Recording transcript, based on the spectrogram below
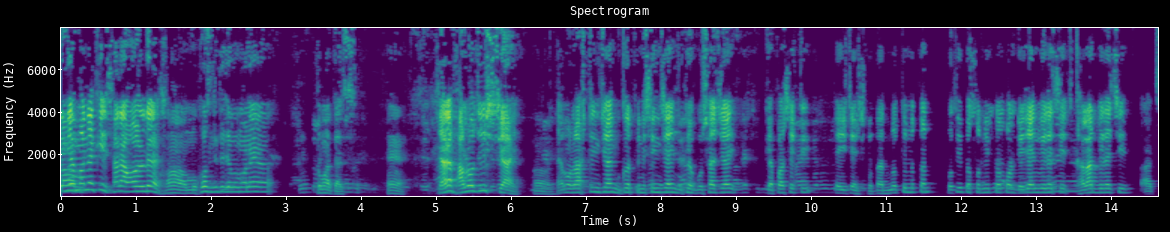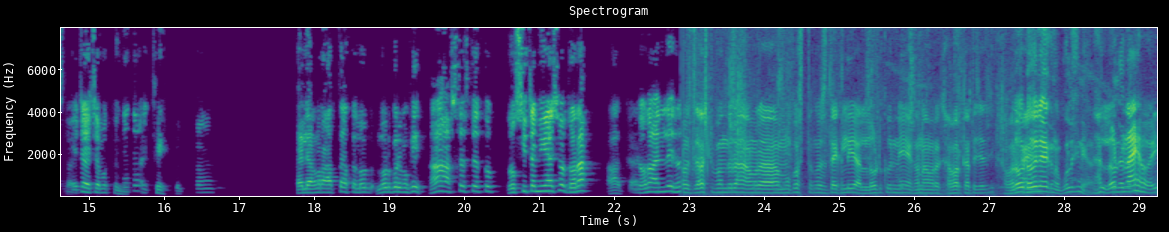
দিকে মানে কি সারা ওয়ার্ল্ডে হ্যাঁ মুখোশ নিতে যাব মানে তোমার কাজ। হ্যাঁ। যারা ভালো জিনিস চায় হ্যাঁ। এবং লাস্টিং চাই মুখে ফিনিশিং চাই মুখে বসা যায় ক্যাপাসিটি এই চাইছ তার নতুন নতুন প্রতি বছর নিত্য নতুন ডিজাইন বেড়েছে কালার বেড়েছে। আচ্ছা। এটা হচ্ছে আমার ঠিক। তাহলে আমরা আস্তে আস্তে লোড লোড করব কি? হ্যাঁ আস্তে আস্তে তো রশিটা নিয়ে আসো ধরা। আচ্ছা। জাস্ট বন্ধুরা আমরা মুখোশ টুখোশ দেখলি আর লোড করে নিয়ে এখন আমরা খাবার খেতে যাচ্ছি। খাবার লোড হয় না এখন বলিস না। লোড নাই হয়।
